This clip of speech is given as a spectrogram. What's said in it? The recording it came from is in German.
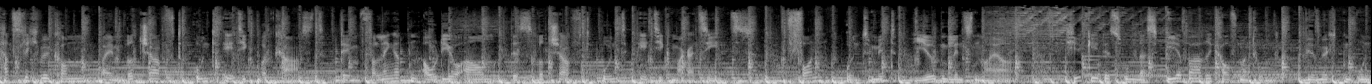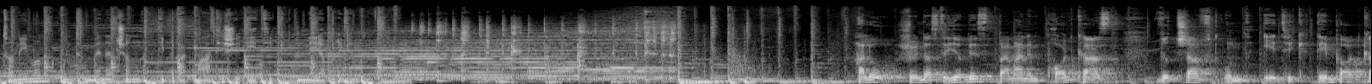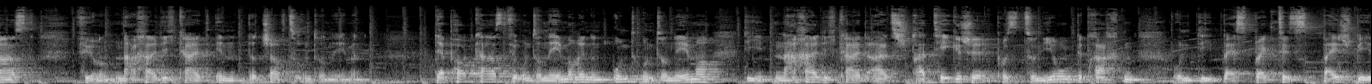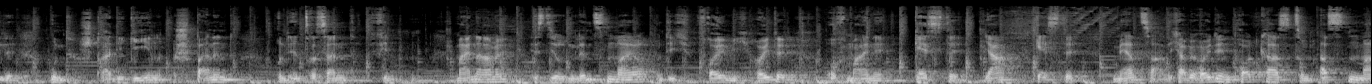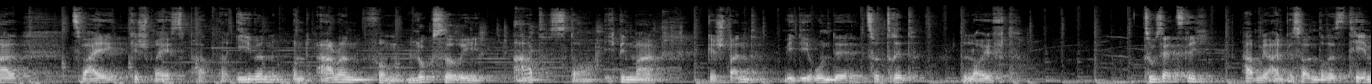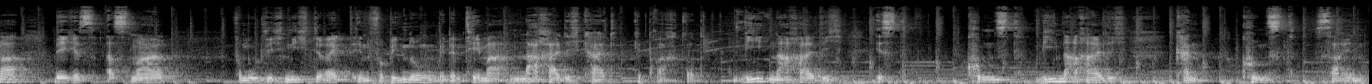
Herzlich willkommen beim Wirtschaft und Ethik Podcast, dem verlängerten Audioarm des Wirtschaft und Ethik Magazins. Von und mit Jürgen Linzenmeier. Hier geht es um das ehrbare Kaufmanntum. Wir möchten Unternehmern und Managern die pragmatische Ethik näher bringen. Hallo, schön, dass du hier bist bei meinem Podcast Wirtschaft und Ethik, dem Podcast für Nachhaltigkeit in Wirtschaftsunternehmen. Der Podcast für Unternehmerinnen und Unternehmer, die Nachhaltigkeit als strategische Positionierung betrachten und die Best Practice Beispiele und Strategien spannend und interessant finden. Mein Name ist Jürgen Linzenmeier und ich freue mich heute auf meine Gäste. Ja, Gäste, Mehrzahl. Ich habe heute im Podcast zum ersten Mal zwei Gesprächspartner, Evan und Aaron vom Luxury Art Store. Ich bin mal gespannt, wie die Runde zu dritt läuft. Zusätzlich haben wir ein besonderes Thema, welches erstmal vermutlich nicht direkt in Verbindung mit dem Thema Nachhaltigkeit gebracht wird. Wie nachhaltig ist Kunst? Wie nachhaltig kann Kunst sein?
